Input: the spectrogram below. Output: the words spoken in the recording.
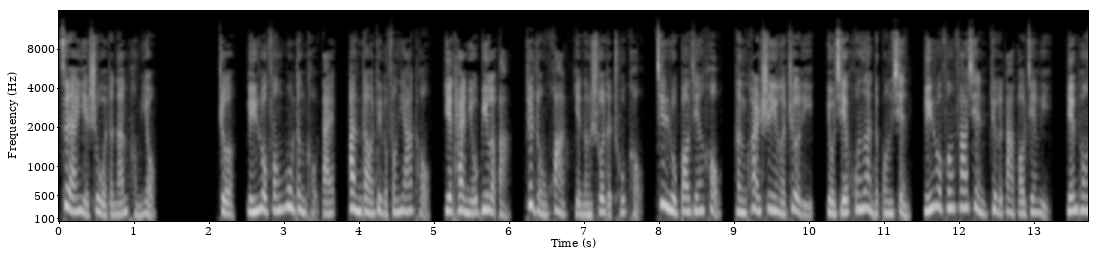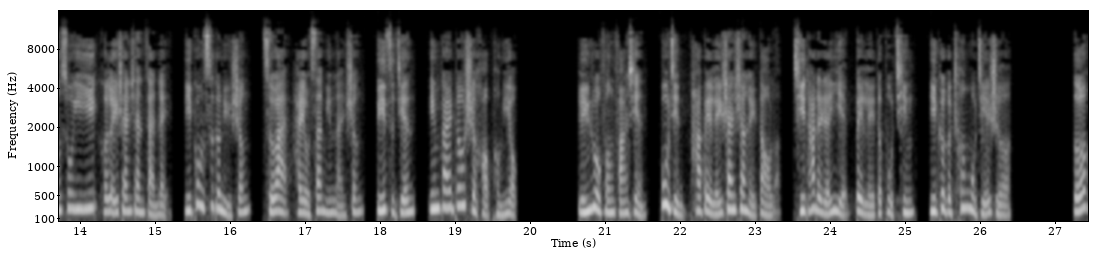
自然也是我的男朋友。这林若风目瞪口呆，暗道这个疯丫头也太牛逼了吧，这种话也能说得出口。进入包间后，很快适应了这里有些昏暗的光线。林若风发现这个大包间里，连同苏依依和雷珊珊在内，一共四个女生，此外还有三名男生，彼此间应该都是好朋友。林若风发现，不仅他被雷珊珊雷到了，其他的人也被雷得不轻，一个个瞠目结舌。呃，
